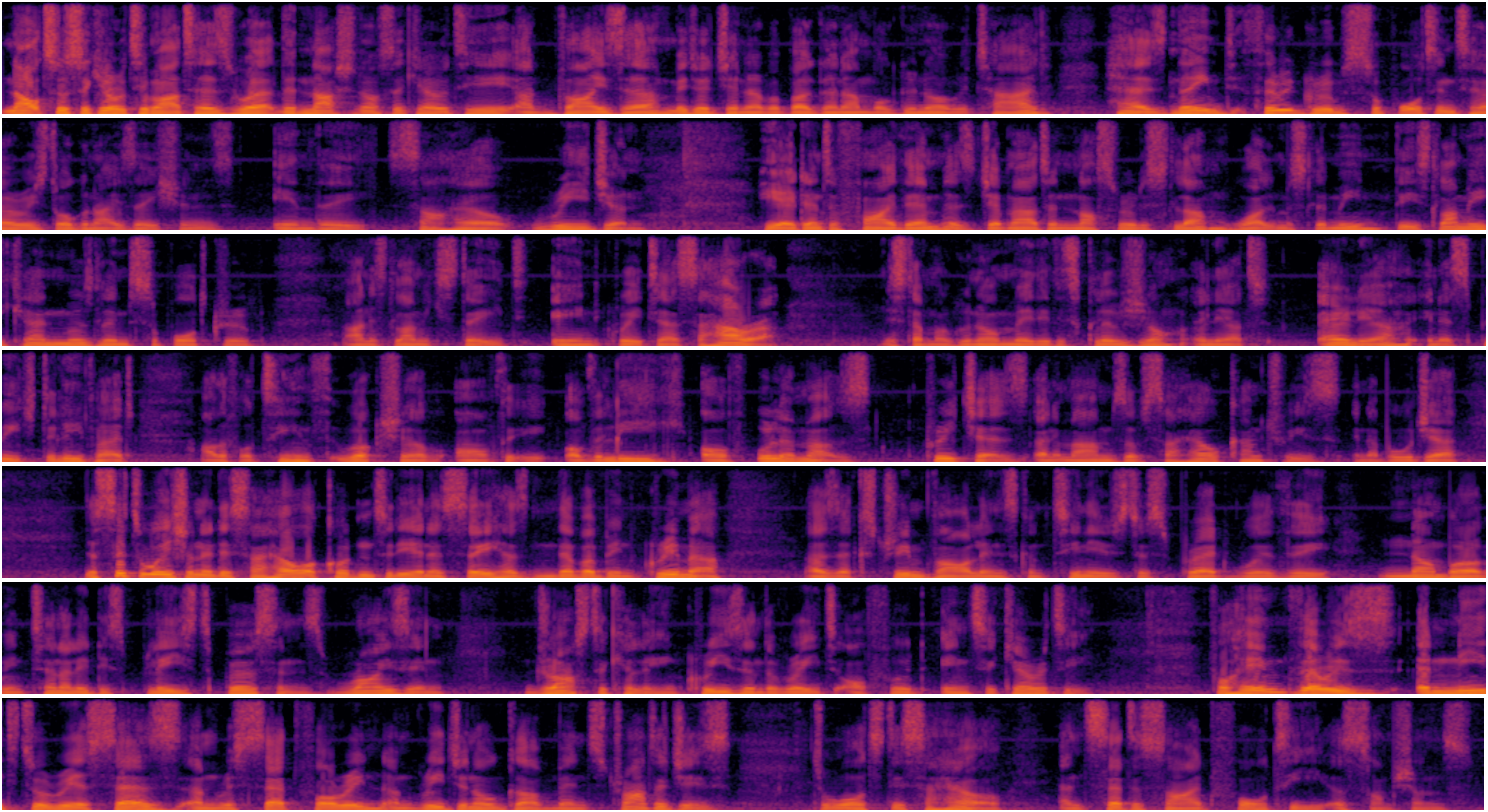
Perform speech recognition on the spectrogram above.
Now to security matters where the National Security Advisor, Major General Babagana Monguno, retired, has named three groups supporting terrorist organizations in the Sahel region. He identified them as Jamaat al-Nasr al-Islam, Wal Muslimin, the Islamic and Muslim Support Group, and Islamic State in Greater Sahara. Mr. Monguno made a disclosure earlier, earlier in a speech delivered at the 14th workshop of the, of the League of Ulamas, Preachers and Imams of Sahel countries in Abuja. The situation in the Sahel, according to the NSA, has never been grimmer as extreme violence continues to spread with the number of internally displaced persons rising drastically, increasing the rate of food insecurity. For him, there is a need to reassess and reset foreign and regional government strategies towards the Sahel and set aside faulty assumptions.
